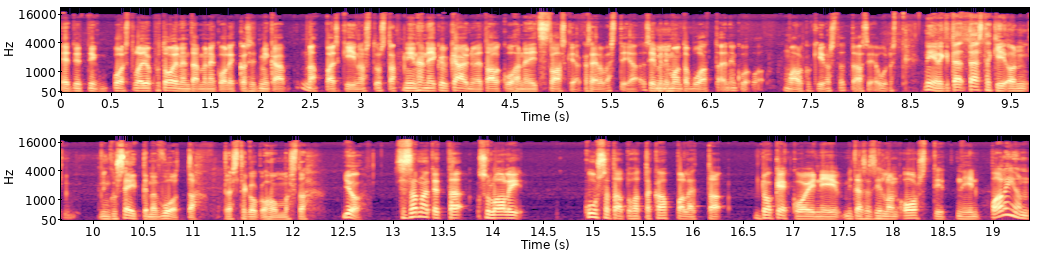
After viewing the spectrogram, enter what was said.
että nyt niin voisi tulla joku toinen tämmöinen kolikko, sit, mikä nappaisi kiinnostusta. Niinhän ei kyllä käynyt, että alkuunhan ne itse laski aika selvästi ja siinä meni monta vuotta ennen kuin mua alkoi kiinnostaa tämä asia uudestaan. Niin, eli tä- tästäkin on niin kuin seitsemän vuotta tästä koko hommasta. Joo, Sä sanoit, että sulla oli 600 000 kappaletta Dogecoinia, mitä sä silloin ostit, niin paljon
